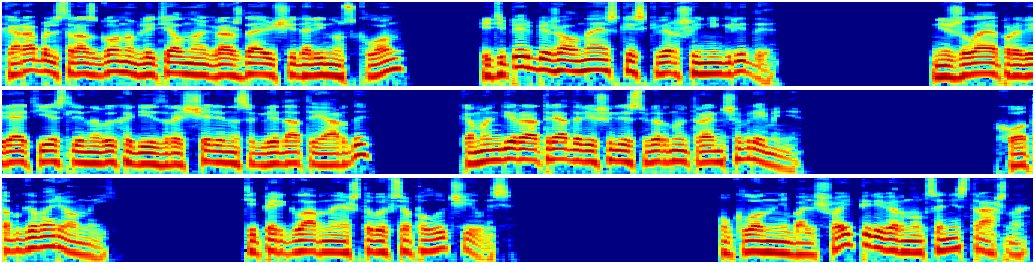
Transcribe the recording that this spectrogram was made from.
Корабль с разгона влетел на ограждающий долину склон и теперь бежал наискось к вершине гряды. Не желая проверять, есть ли на выходе из расщелины соглядатые орды, командиры отряда решили свернуть раньше времени. Ход обговоренный. Теперь главное, чтобы все получилось. Уклон небольшой, перевернуться не страшно.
